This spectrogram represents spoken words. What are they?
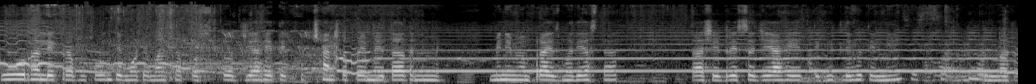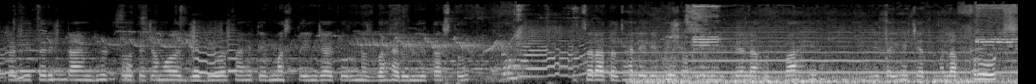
पूर्ण लेकरापासून ते मोठे माणसापासून जे आहे ते खूप छान कपडे मिळतात आणि मिनिमम प्राईजमध्ये असतात. तर असे ड्रेस जे आहेत ते घेतले होते मी. कधीतरी टाईम भेटतो त्याच्यामुळे जे दिवस आहे ते मस्त एन्जॉय करूनच बाहेरून येत असतो. चला आता झालेली मी शॉपिंग निघलेला आहोत बाहेर. आणि तर ह्याच्यात मला फ्रूट्स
